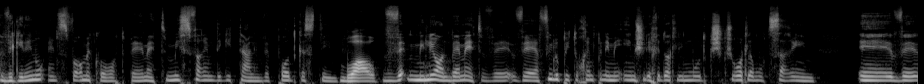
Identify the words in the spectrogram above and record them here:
וגילינו אין ספור מקורות, באמת, מספרים דיגיטליים ופודקאסטים, וואו. ומיליון, באמת, ו- ואפילו פיתוחים פנימיים של יחידות לימוד שקשורות למוצרים, אה, ו-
